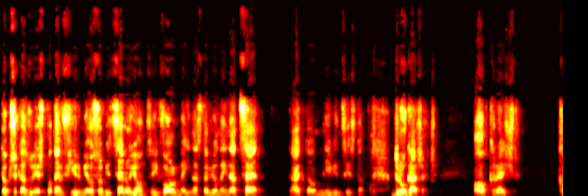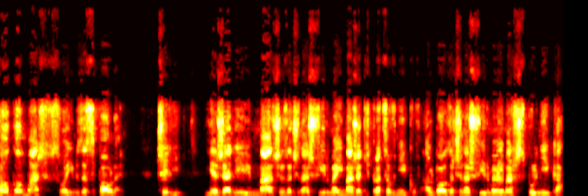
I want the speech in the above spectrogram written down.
to przekazujesz potem firmie osobie celującej, wolnej i nastawionej na cel. Tak? To mniej więcej jest to. Druga rzecz. Określ, kogo masz w swoim zespole. Czyli jeżeli masz, zaczynasz firmę i masz jakichś pracowników, albo zaczynasz firmę i masz wspólnika,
